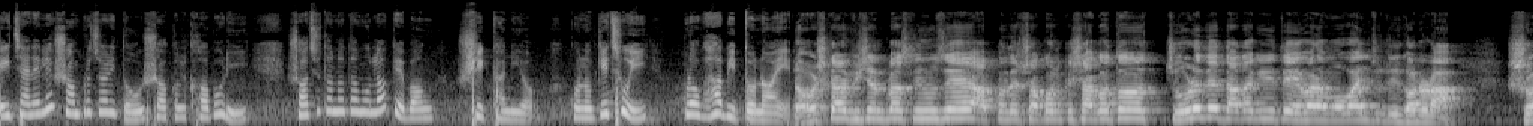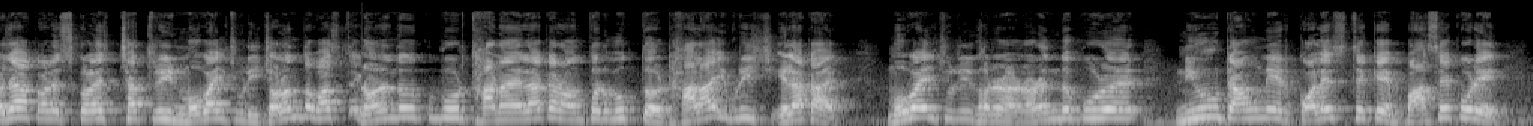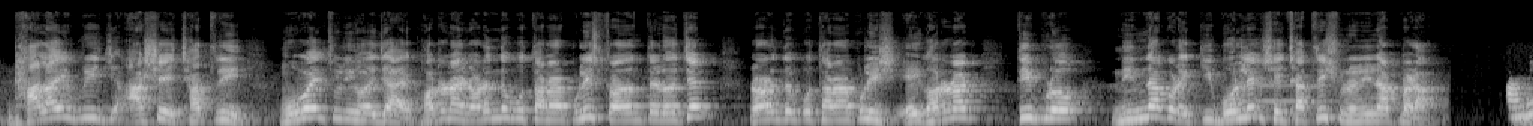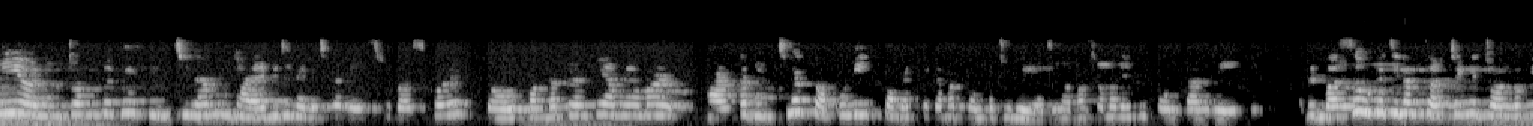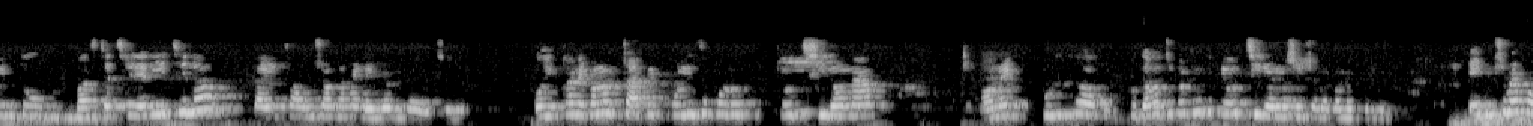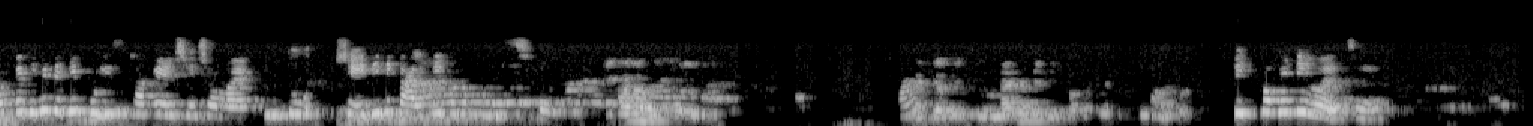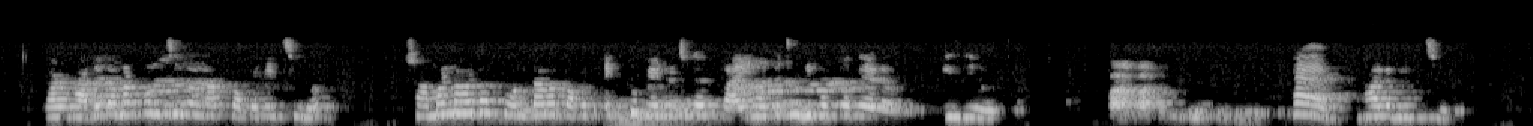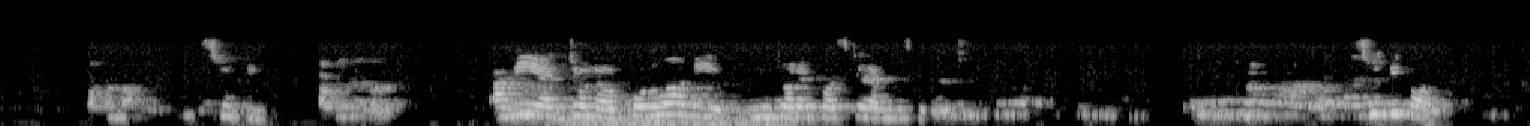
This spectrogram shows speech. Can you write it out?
এই চ্যানেলে সম্প্রচারিত সকল খবরই সচেতনতামূলক এবং শিক্ষণীয়। কোনো কিছুই প্রভাবিত নয়। নমস্কার ভিশন প্লাস নিউজে আপনাদের সকলকে স্বাগত। চোরেদের দাদাগিরিতে এবারে মোবাইল চুরির ঘটনা। সোজা কলেজ কলেজ ছাত্রীর মোবাইল চুরি। চলন্ত বাস থেকে নরেন্দ্রপুর থানা এলাকার অন্তর্ভুক্ত ঢালাই ব্রিজ এলাকায় মোবাইল চুরির ঘটনা। নরেন্দ্রপুরের নিউ টাউনের কলেজ থেকে বাসে করে ঢালাই ব্রিজ আসে ছাত্রী মোবাইল চুরি হয়ে যায়। ঘটনায় নরেন্দ্রপুর থানার পুলিশ তদন্তে রয়েছেন। নরেন্দ্রপুর থানার পুলিশ এই ঘটনার তীব্র নিন্দা করে কি বললেন সেই ছাত্রী শুনে নিন আপনারা। আমি নিউটন থেকে ফিরছিলাম, ঢালাই ব্রিজে নেমেছিলাম এসটি বাস করে। তো কন্ডাক্টরকে আমি আমার ভাড়াটা দিচ্ছিলাম, তখনই পকেট থেকে আমার ফোনটা চুরি হয়ে গেছে। আমার সময় দেখি ফোনটা নেই। আমি বাসে উঠেছিলাম সার্চিং এর জন্য, কিন্তু বাসটা ছেড়ে দিয়েছিল, তাই সঙ্গে সঙ্গে আমি নেমে হয়েছিল। ওইখানে কোনো ট্রাফিক পুলিশে কোনো কেউ ছিল না। অনেক পুলিশও খোঁজাখুঁজি করে কিন্তু কেউ ছিল না সেই সময় কোনো পুলিশ এই সময় প্রত্যেক দিনই দেখি পুলিশ থাকে সেই সময়, কিন্তু সেই দিনই কালকেই কোনো পুলিশ ছিল হ্যাঁ? পিক পকেটই হয়েছে। কারণ হাতে তো আমার ফোন ছিল না, পকেটেই ছিল। সামান্য হয়তো ফোনটা আমার পকেট একটু বের হয়েছিল, তাই হয়তো চুরি করতে ইজি হয়েছে। হ্যাঁ ভালো দিচ্ছি। শ্রুতি। আমি একজন পড়ুয়া আমি নিউটনের ফার্স্ট ইয়ার অ্যাডমিশন শ্রুতি পল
